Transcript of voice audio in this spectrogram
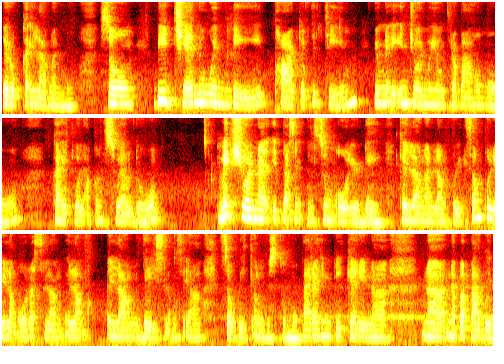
pero kailangan mo. So, be genuinely part of the team. Yung nai-enjoy mo yung trabaho mo kahit wala kang sweldo. make sure na it doesn't consume all your day. Kailangan lang, for example, ilang oras lang, ilang ilang days lang sa sa week ang gusto mo para hindi ka rin na na napapagod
